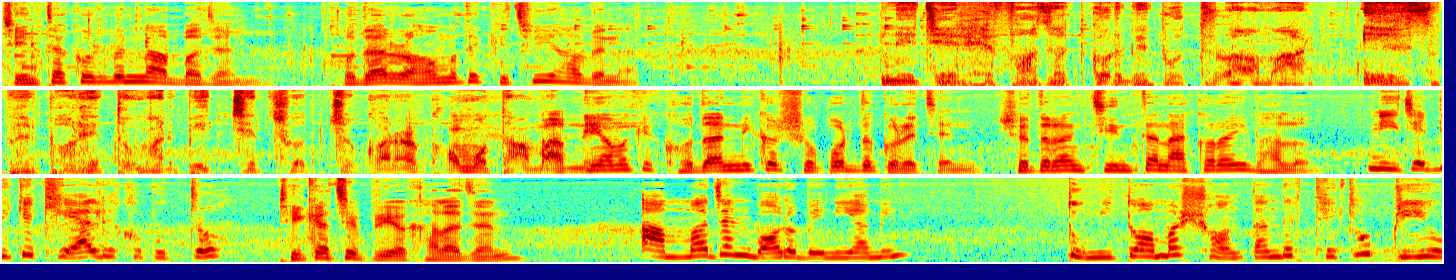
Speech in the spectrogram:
চিন্তা করবেন না আব্বাজান। খোদার রহমতে কিছুই হবে না। নিজের হেফাজত করবে পুত্র আমার। ইউসুফের পরে তোমার বিচ্ছেদ সহ্য করার ক্ষমতা আমার আপনি আমাকে খোদার নিকট সোপর্দ করেছেন সুতরাং চিন্তা না করাই ভালো। নিজের দিকে খেয়াল রেখো পুত্র। ঠিক আছে প্রিয় খালাজান। আম্মাজান বলো বেনিয়ামিন তুমি তো আমার সন্তানদের থেকেও প্রিয়।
